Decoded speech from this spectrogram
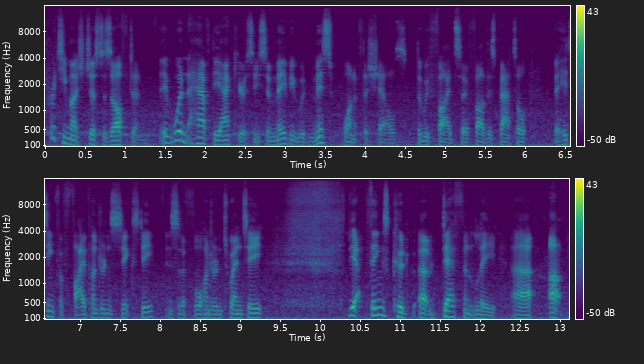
pretty much just as often. It wouldn't have the accuracy, so maybe it would miss one of the shells that we've fired so far this battle, but hitting for 560 instead of 420, yeah, things could uh, definitely uh, up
